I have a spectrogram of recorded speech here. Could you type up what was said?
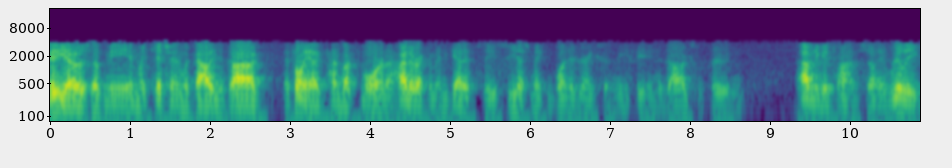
videos of me in my kitchen with Bally the dog. It's only like 10 bucks more and I highly recommend you get it so you see us making blender drinks and me feeding the dog some food and having a good time. So it really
